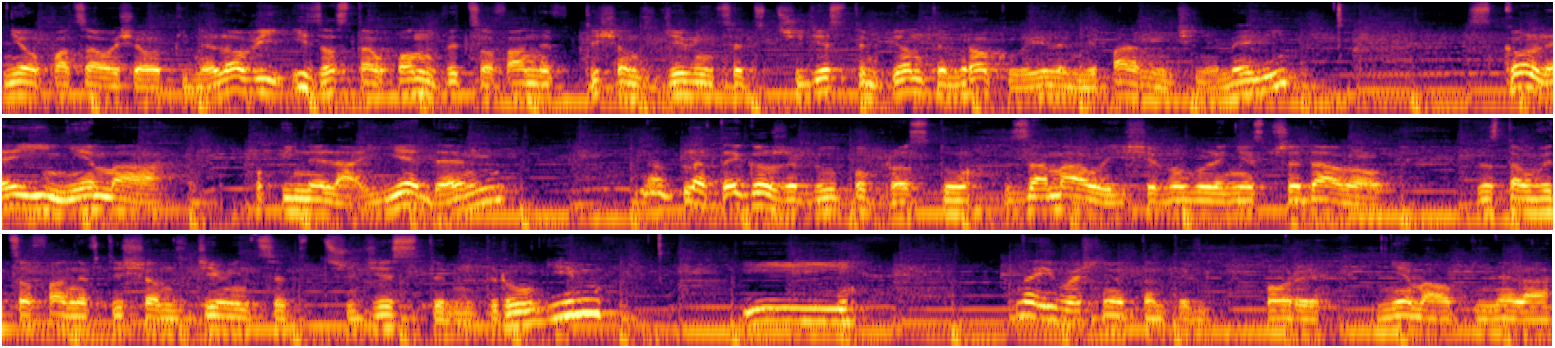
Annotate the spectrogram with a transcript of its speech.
nie opłacało się Opinelowi i został on wycofany w 1935 roku, o ile mnie pamięć nie myli. Z kolei nie ma Opinela 1, no dlatego, że był po prostu za mały i się w ogóle nie sprzedawał. Został wycofany w 1932 i no i właśnie od tamtej pory nie ma Opinela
